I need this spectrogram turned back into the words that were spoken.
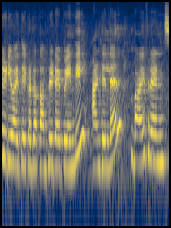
వీడియో అయితే ఇక్కడితో కంప్లీట్ అయిపోయింది. అంటిల్ దెన్ బాయ్ ఫ్రెండ్స్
